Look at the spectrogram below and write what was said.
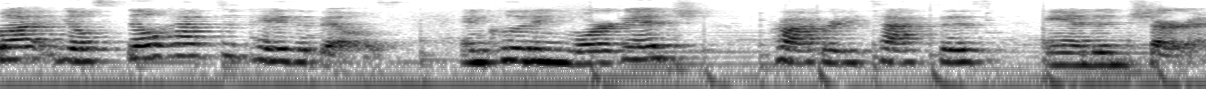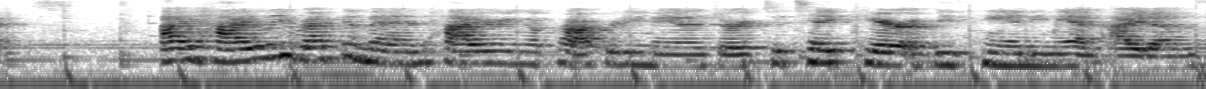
But you'll still have to pay the bills, including mortgage, property taxes, and insurance. I highly recommend hiring a property manager to take care of these handyman items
